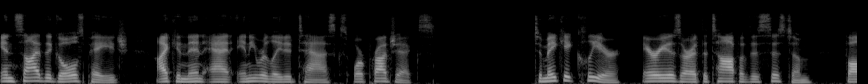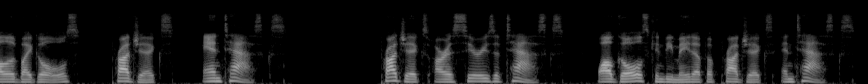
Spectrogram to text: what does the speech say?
Inside the goals page, I can then add any related tasks or projects. To make it clear, areas are at the top of this system, followed by goals, projects, and tasks. Projects are a series of tasks, while goals can be made up of projects and tasks.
